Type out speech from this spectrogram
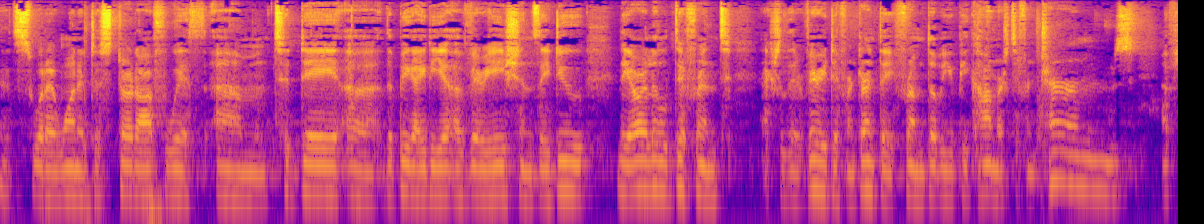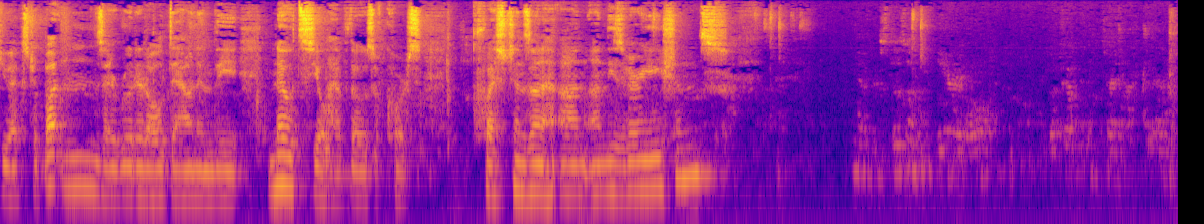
That's what I wanted to start off with um, today. Uh, the big idea of variations. They do. They are a little different. Actually, they're very different, aren't they? From WP Commerce, different terms, a few extra buttons. I wrote it all down in the notes. You'll have those, of course. Questions on on, on these variations? Yeah, there's those on here at all. Look up and turn out there.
